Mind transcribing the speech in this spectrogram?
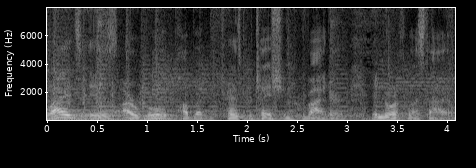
RIDES is our rural public transportation provider in Northwest Iowa.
